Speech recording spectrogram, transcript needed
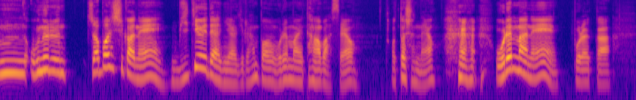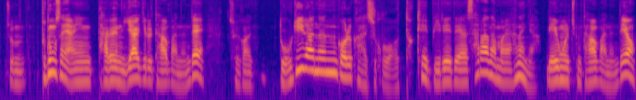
음 오늘은 저번 시간에 미디어에 대한 이야기를 한번 오랜만에 담아봤어요. 어떠셨나요? 오랜만에 뭐랄까 좀 부동산이 아닌 다른 이야기를 담아봤는데 저희가 놀이라는 걸 가지고 어떻게 미래에 대해 살아남아야 하느냐 내용을 좀 담아봤는데요.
